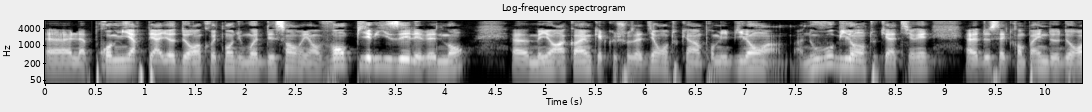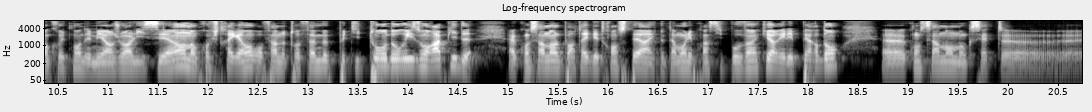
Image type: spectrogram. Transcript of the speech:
euh, la première période de recrutement du mois de décembre ayant vampirisé l'événement, Euh, mais il y aura quand même quelque chose à dire, en tout cas un premier bilan, un, nouveau bilan en tout cas à tirer euh, de cette campagne de, de recrutement des meilleurs joueurs lycéens. On en profitera également pour faire notre fameux petit tour d'horizon rapide euh, concernant le portail des transferts, avec notamment les principaux vainqueurs et les perdants euh, concernant donc cette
